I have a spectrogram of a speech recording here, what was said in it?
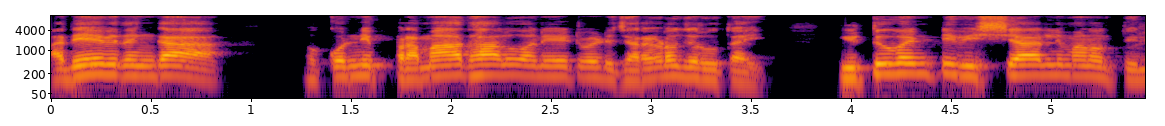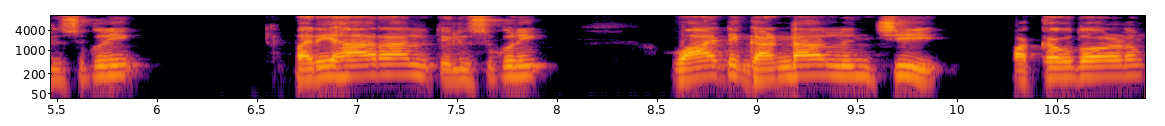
అదేవిధంగా కొన్ని ప్రమాదాలు అనేటువంటి జరగడం జరుగుతాయి. ఇటువంటి విషయాల్ని మనం తెలుసుకుని పరిహారాలను తెలుసుకుని వాటి గండాల నుంచి పక్కకు దోరడం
